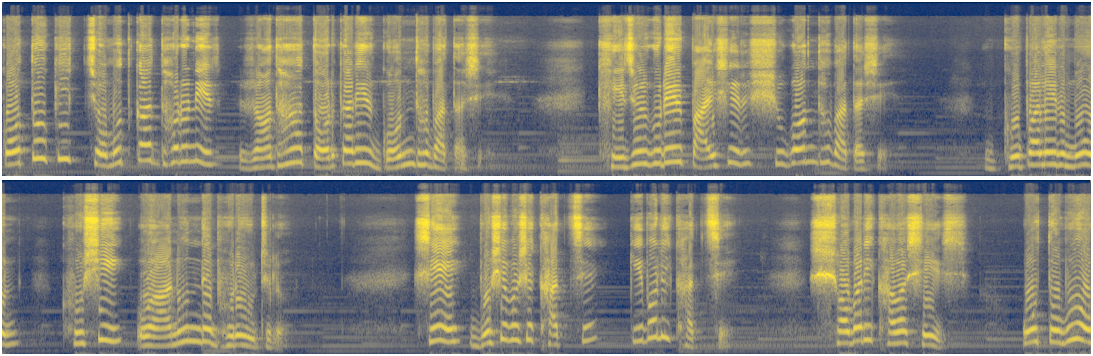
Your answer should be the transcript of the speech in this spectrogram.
কত কি চমৎকার ধরনের রাঁধা তরকারির গন্ধ বাতাসে। খেজুর গুড়ের পায়েসের সুগন্ধ বাতাসে। গোপালের মন খুশি ও আনন্দে ভরে উঠল। সে বসে বসে খাচ্ছে, কেবলই খাচ্ছে। সবারই খাওয়া শেষ, ও তবুও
